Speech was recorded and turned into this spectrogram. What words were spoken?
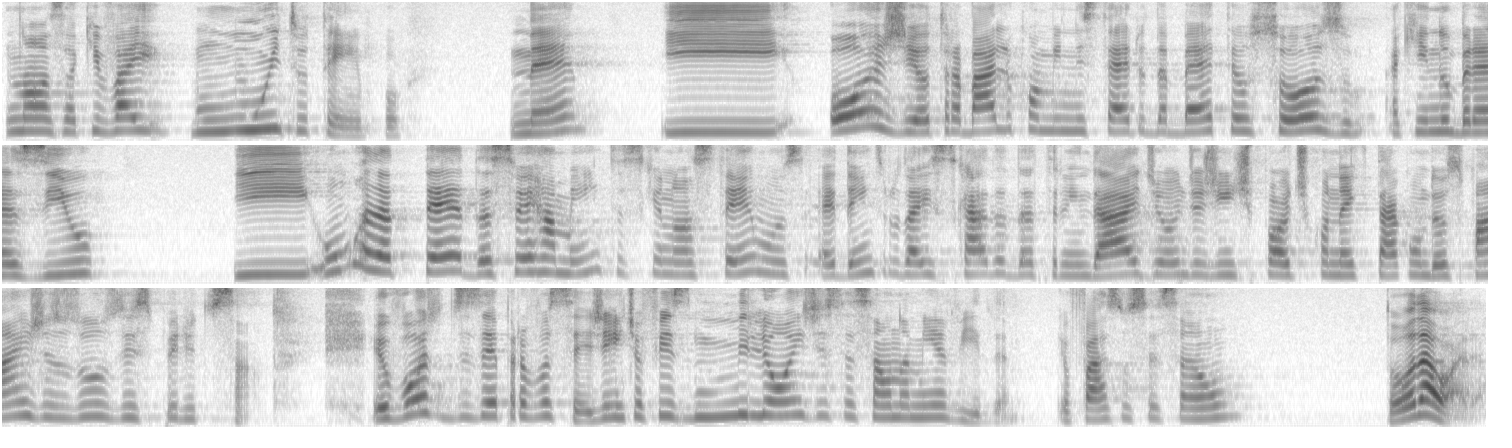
nossa, aqui vai muito tempo. Né? E hoje eu trabalho com o Ministério da Bethel Soso, aqui no Brasil, e uma até das ferramentas que nós temos é dentro da escada da Trindade, onde a gente pode conectar com Deus Pai, Jesus e Espírito Santo. Eu vou dizer para você, gente, eu fiz milhões de sessão na minha vida. Eu faço sessão toda hora.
